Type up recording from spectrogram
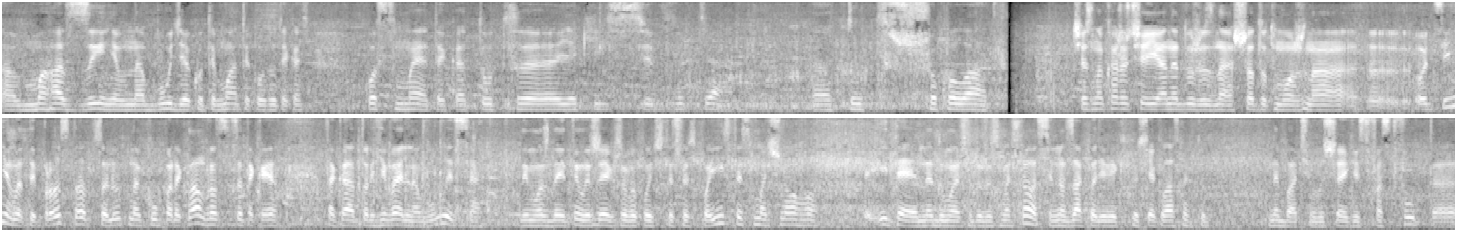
е, магазинів на будь-яку тематику. Тут якась косметика, тут е, якісь взуття, е, тут шоколад. Чесно кажучи, я не дуже знаю, що тут можна е, оцінювати. Просто абсолютно купа реклам. Просто це таке, така торгівельна вулиця, де можна йти лише, якщо ви хочете щось поїсти смачного. І те не думаю, що дуже смачного. Сильно закладів якихось я класних тут не бачив. Лише якийсь фастфуд та,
